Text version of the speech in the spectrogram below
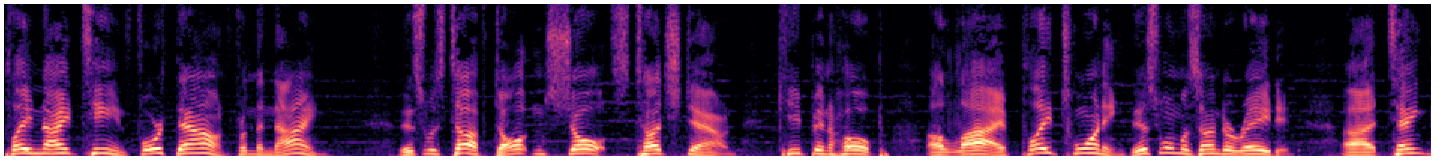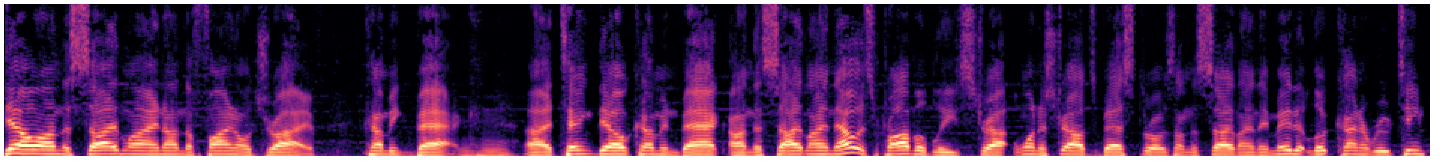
Play 19, fourth down from the nine. This was tough. Dalton Schultz, touchdown, keeping hope alive. Play 20. This one was underrated. Uh, Tank Dell on the sideline on the final drive coming back. Mm-hmm. Uh, Tank Dell coming back on the sideline. That was probably Stroud, one of Stroud's best throws on the sideline. They made it look kind of routine.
